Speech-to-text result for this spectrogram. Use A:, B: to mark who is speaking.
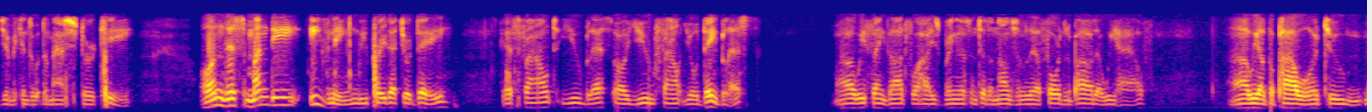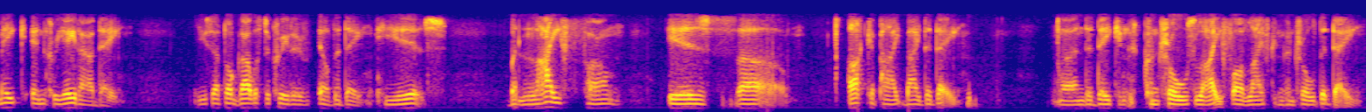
A: Jim McKenzie with the Master Key. On this Monday evening, we pray that your day has found you blessed or you found your day blessed. Uh, we thank God for how He's bringing us into the knowledge of the authority and the power that we have. Uh, we have the power to make and create our day. You said, I thought God was the creator of the day. He is. But life um, is uh, occupied by the day. And the day can controls life, or life can control the day.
